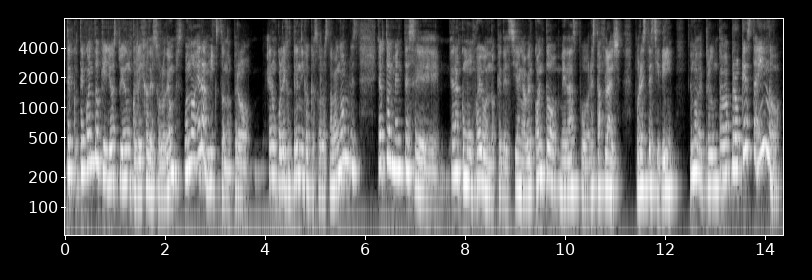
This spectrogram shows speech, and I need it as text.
Te, te, cuento que yo estudié en un colegio de solo de hombres. Bueno, era mixto, ¿no? Pero era un colegio técnico que solo estaban hombres. Y actualmente se, era como un juego, ¿no? Que decían, a ver, ¿cuánto me das por esta flash, por este CD? Uno me preguntaba, ¿pero qué está ahí, no?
